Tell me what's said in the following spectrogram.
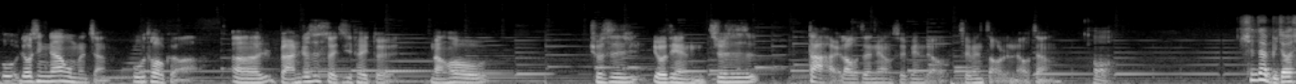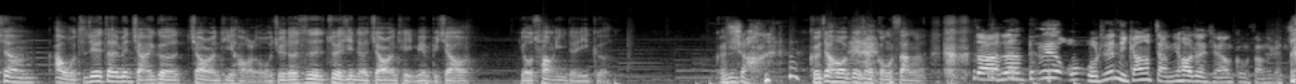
我流行，刚刚我们讲 w Talk 嘛，呃，本来就是随机配对，然后就是有点就是大海捞针那样，随便聊，随便找人聊这样。哦，现在比较像啊，我直接在那边讲一个教人题好了，我觉得是最近的教人题里面比较。有创意的一个，可是，可这样会变成工伤啊？对啊，这样，因为我我觉得你刚刚讲那句话就很像工伤的感觉。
